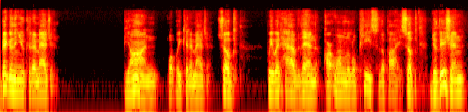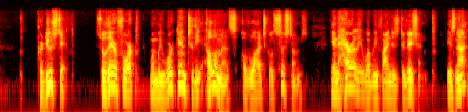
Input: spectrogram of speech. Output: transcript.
Bigger than you could imagine, beyond what we could imagine. So we would have then our own little piece of the pie. So division produced it. So therefore, when we work into the elements of logical systems, inherently what we find is division is not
